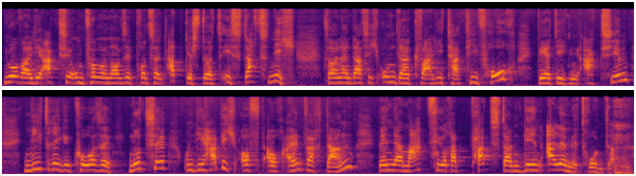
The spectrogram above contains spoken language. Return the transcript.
nur weil die Aktie um 95 Prozent abgestürzt ist, das nicht, sondern dass ich unter qualitativ hochwertigen Aktien niedrige Kurse nutze und die habe ich oft auch einfach dann, wenn der Marktführer patzt, dann gehen alle mit runter mhm.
